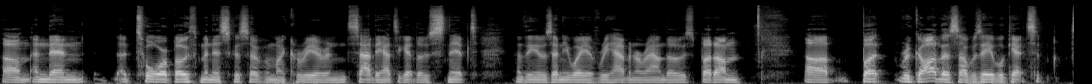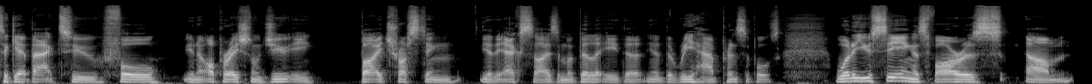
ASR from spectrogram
Um, and then I tore both meniscus over my career and sadly had to get those snipped. I don't think there was any way of rehabbing around those. But, um, uh, but regardless, I was able to get to, to get back to full, you know, operational duty by trusting you know the exercise and mobility, the you know the rehab principles. What are you seeing as far as um,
